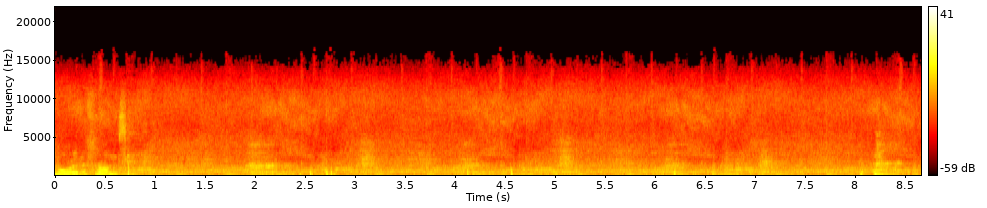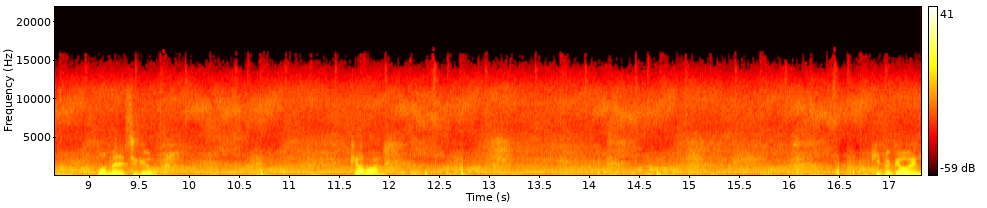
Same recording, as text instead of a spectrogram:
more at the front. One minute to go. Come on. Keep it going.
